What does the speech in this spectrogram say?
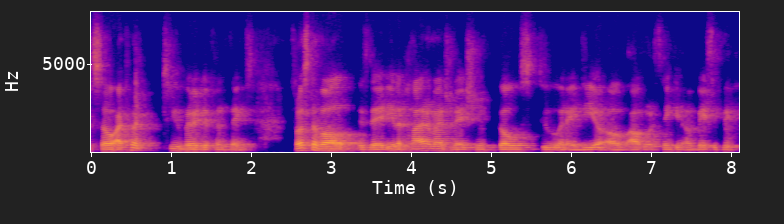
so I've heard two very different things. First of all, is the idea that higher imagination goes to an idea of outward thinking of basically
